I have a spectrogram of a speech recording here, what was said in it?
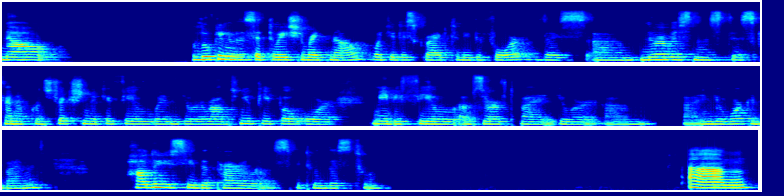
Now, looking at the situation right now, what you described to me before, this um, nervousness, this kind of constriction that you feel when you're around new people, or maybe feel observed by your um, uh, in your work environment. How do you see the parallels between these two? Um,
